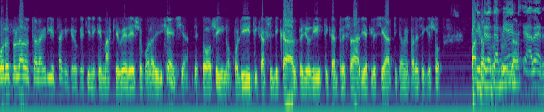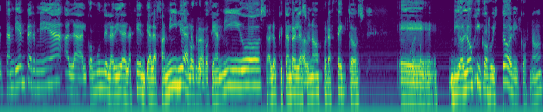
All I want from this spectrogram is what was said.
Por otro lado está la grieta, que creo que tiene que más que ver eso con la dirigencia de todo signo, política, sindical, periodística, empresaria, eclesiástica, me parece que eso pasa Sí, pero también, a ver, también permea a la, al común de la vida de la gente, a la familia, a No, los claro. grupos de amigos, a los que están relacionados por afectos eh, biológicos o históricos, ¿no?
